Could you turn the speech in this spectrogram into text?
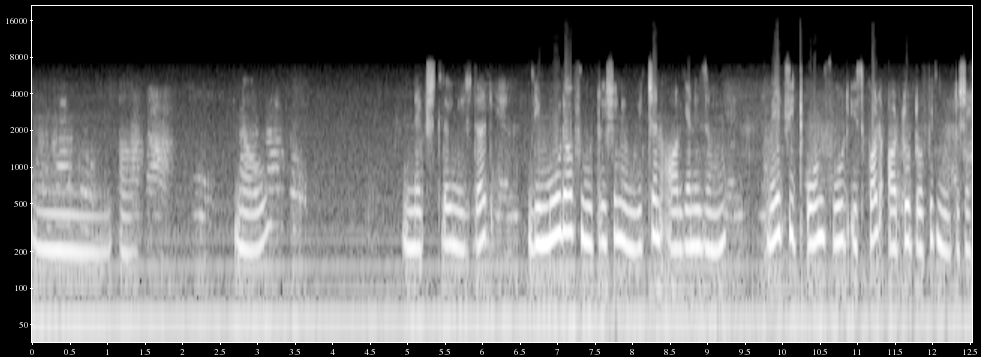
Mm, uh, now next line is that the mode of nutrition in which an organism makes its own food is called autotrophic nutrition.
